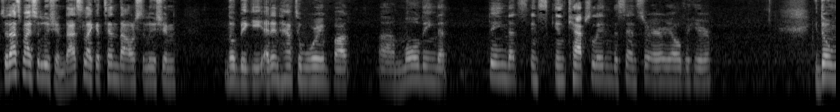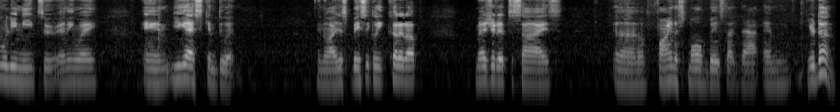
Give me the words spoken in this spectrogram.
So that's my solution. That's like a $10 solution. No biggie. I didn't have to worry about uh, molding that thing that's in, encapsulating the sensor area over here. You don't really need to anyway. And you guys can do it. You know, I just basically cut it up, measured it to size, uh, find a small base like that, and you're done.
